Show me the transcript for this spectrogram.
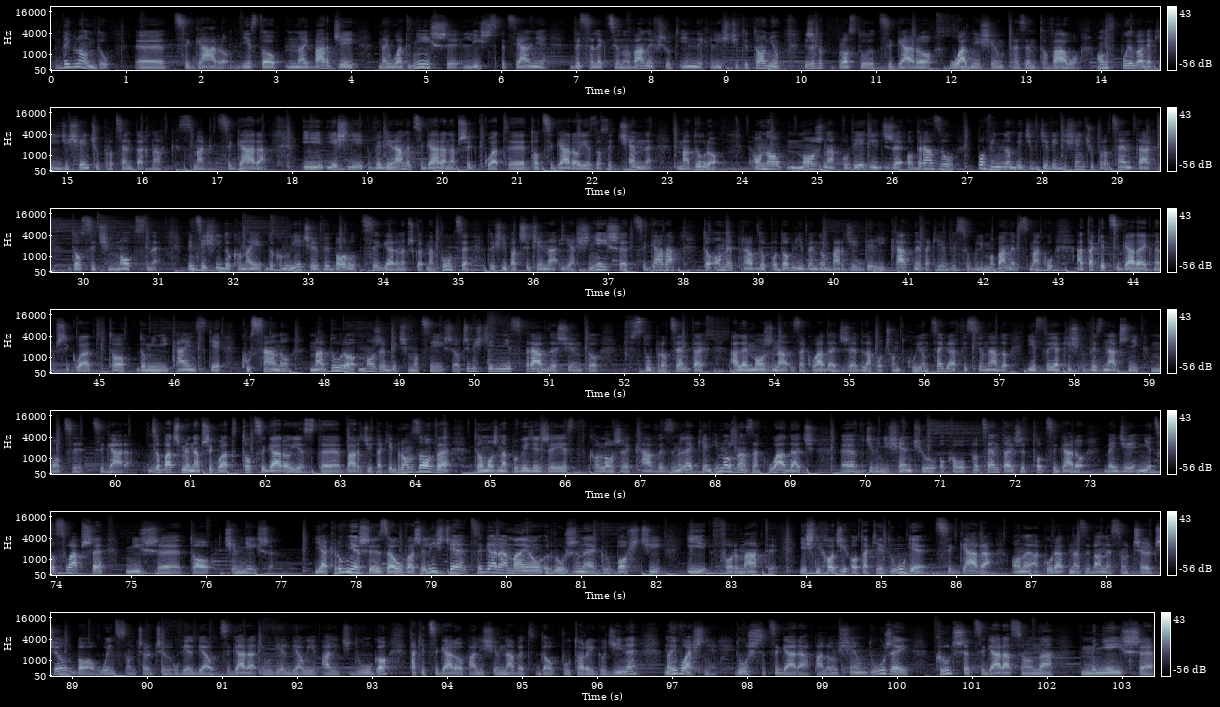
wyglądu e, cygarom. Jest to najbardziej, najładniejszy liść specjalnie wyselekcjonowany wśród innych liści tytoniu, żeby po prostu cygaro ładnie się prezentowało. On wpływa w jakichś 10% na smak cygara. I jeśli wybieramy cygara, na przykład e, to cygaro jest dosyć ciemne, Maduro, ono można powiedzieć, że od razu powinno być w 90% dosyć mocne. Więc jeśli dokonaje, dokonujecie wyboru cygar na przykład na półce, to jeśli patrzycie na jaśniejsze cygara, to one prawdopodobnie będą bardziej delikatne, takie wysublimowane w smaku, a takie cygara jak na przykład to dominikańskie Cusano Maduro może być mocniejsze. Oczywiście nie sprawdza się to w 100%, ale można zakładać, że dla początkującego aficionado jest to jakiś wyznacznik mocy cygara. Zobaczmy na przykład, to cygaro jest e, bardziej takie brązowe, to można powiedzieć, że jest w kolorze kawy z mlekiem i można zakładać e, w 90 około procentach, że to cygaro będzie nieco słabsze niż e, to ciemniejsze. Jak również zauważyliście, cygara mają różne grubości i formaty. Jeśli chodzi o takie długie cygara, one akurat nazywane są Churchill, bo Winston Churchill uwielbiał cygara i uwielbiał je palić długo. Takie cygaro pali się nawet do półtorej godziny. No i właśnie, dłuższe cygara palą się dłużej, krótsze cygara są na mniejsze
